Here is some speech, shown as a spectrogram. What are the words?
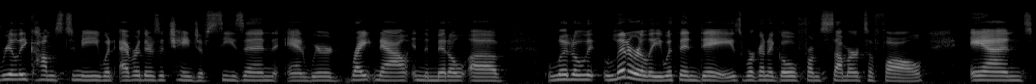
really comes to me whenever there's a change of season. And we're right now in the middle of literally, literally within days, we're going to go from summer to fall. And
